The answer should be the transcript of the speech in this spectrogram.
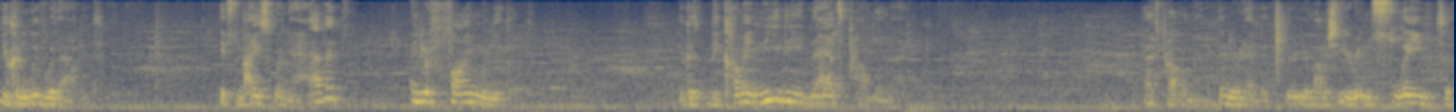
You can live without it. It's nice when you have it, and you're fine when you don't. Because becoming needy, that's problematic. That's problematic. Then you're an habit. You're, you're, mamish- you're enslaved to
